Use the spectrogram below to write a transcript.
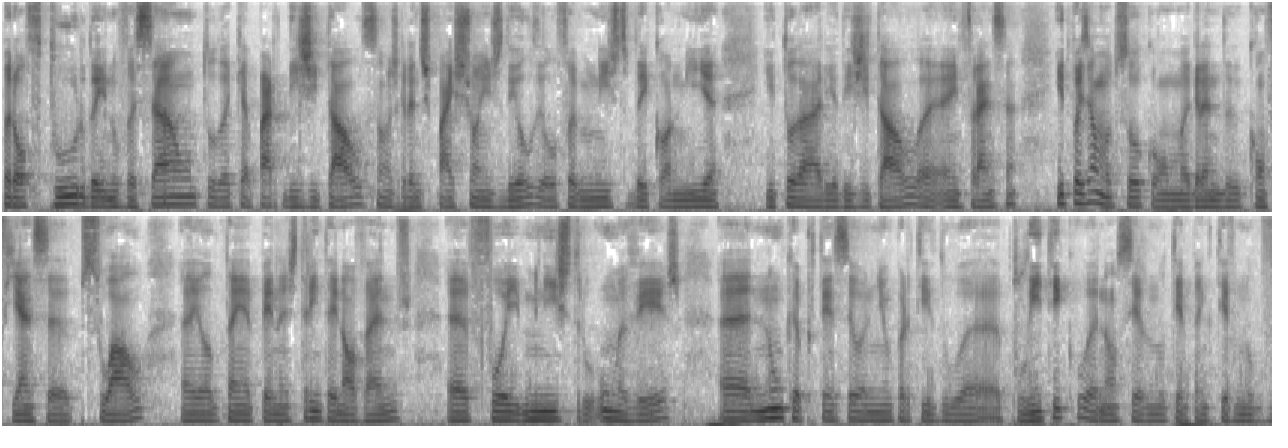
para o futuro da inovação, toda a parte digital, são as grandes paixões dele. Ele foi Ministro da Economia e toda a área digital eh, em França. E depois é uma pessoa com uma grande confiança pessoal. Eh, ele tem apenas 39 anos, eh, foi Ministro uma vez, nunca pertenceu a nenhum partido político, a não ser no tempo em que esteve no governo.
